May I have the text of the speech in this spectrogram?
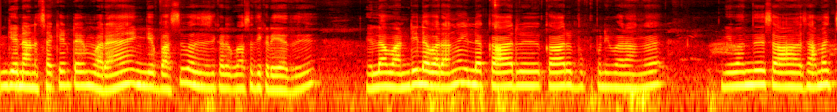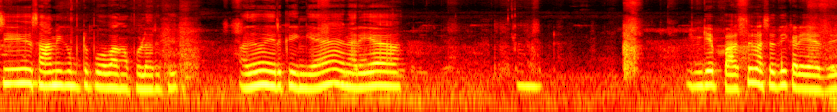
இங்கே நான் செகண்ட் டைம் வரேன். இங்கே பஸ் வசதி கிடை வசதி கிடையாது. எல்லாம் வண்டியில் வராங்க. இல்லை காரு காரு புக் பண்ணி வராங்க. இங்கே வந்து சா சமைச்சி சாமி கும்பிட்டு போவாங்க போல இருக்குது அதுவும் இருக்குது இங்கே. நிறையா இங்கே பஸ்ஸு வசதி கிடையாது.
